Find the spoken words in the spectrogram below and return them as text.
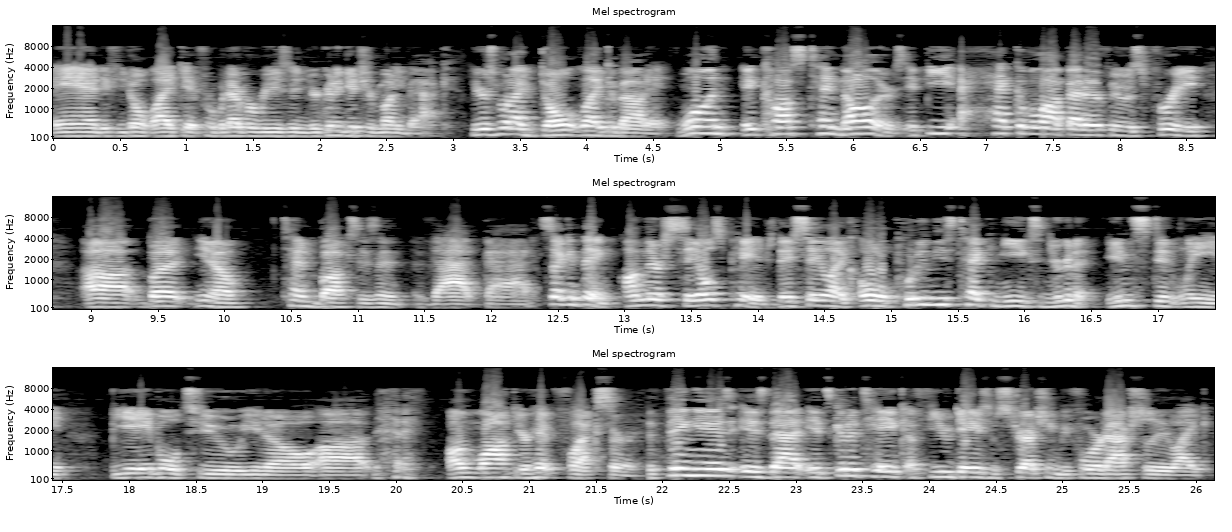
and if you don't like it for whatever reason, you're going to get your money back. Here's what I don't like about it. One, it costs $10. It'd be a heck of a lot better if it was free, uh, but, you know, 10 bucks isn't that bad. Second thing, on their sales page, they say like, oh, put in these techniques and you're going to instantly be able to, you know, uh, unlock your hip flexor. The thing is, is that it's to take a few days of stretching before it actually like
